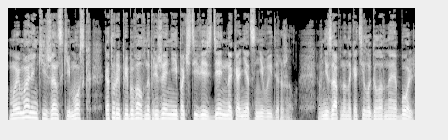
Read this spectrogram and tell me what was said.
Мой маленький женский мозг, который пребывал в напряжении почти весь день, наконец не выдержал. Внезапно накатила головная боль,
